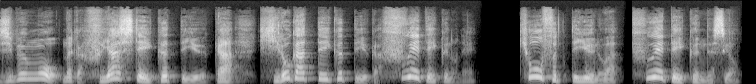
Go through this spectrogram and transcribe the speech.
自分をなんか増やしていくっていうか、広がっていくっていうか、増えていくのね。恐怖っていうのは増えていくんですよ。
